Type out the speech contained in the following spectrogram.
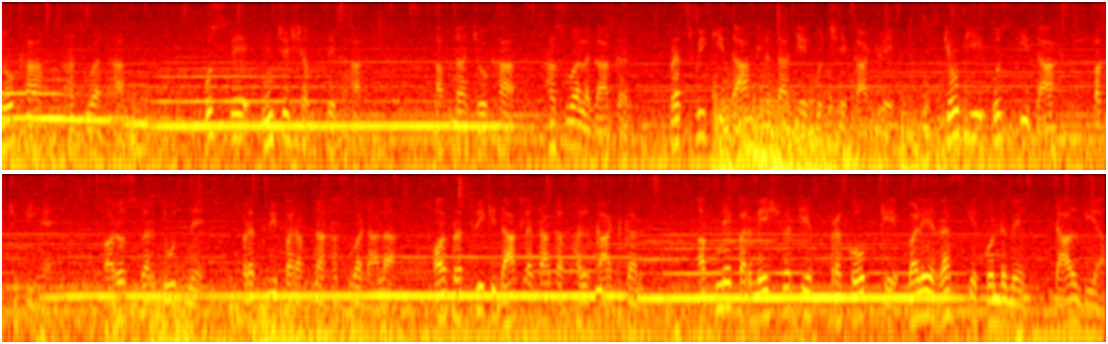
चोखा हसुआ था। उससे ऊँचे शब्द से कहा, अपना चोखा हसुआ लगाकर पृथ्वी की दाख लता के गुच्छे काट ले, क्योंकि उसकी दाख पक चुकी है। और उस स्वर्गदूत ने पृथ्वी पर अपना हसुआ डाला और पृथ्वी की दाख लता का फल काटकर अपने परमेश्वर के प्रकोप के बड़े रस के कुंड में डाल दिया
